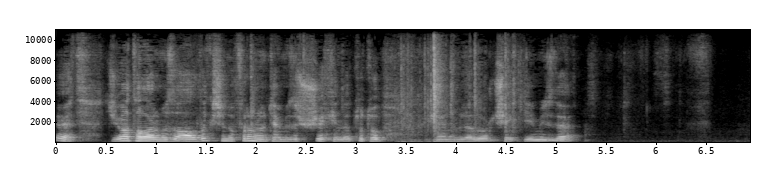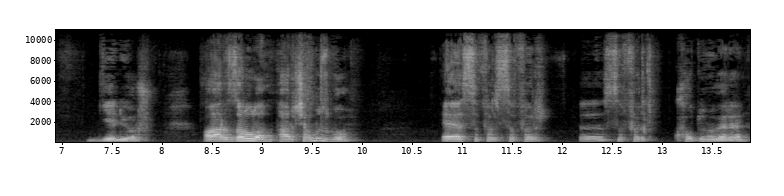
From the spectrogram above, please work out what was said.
Evet, civatalarımızı aldık. Şimdi fırın ünitemizi şu şekilde tutup kendimize doğru çektiğimizde geliyor. Arızalı olan parçamız bu. E00 0 kodunu veren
